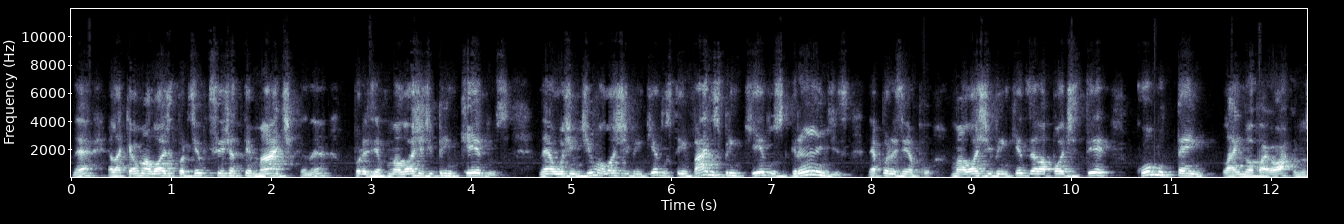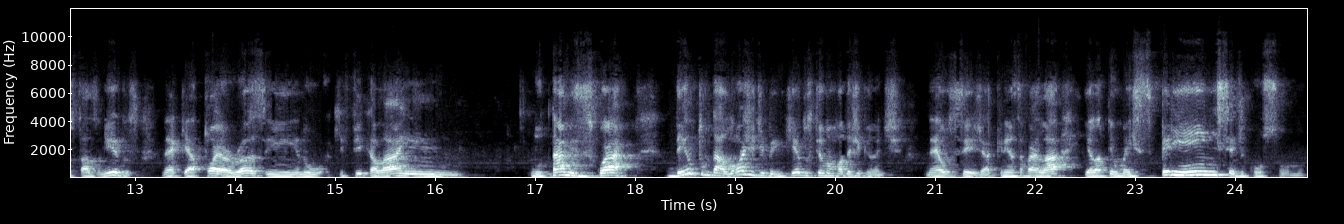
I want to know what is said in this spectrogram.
né? Ela quer uma loja, por exemplo, que seja temática, né? Por exemplo, uma loja de brinquedos, né? Hoje em dia uma loja de brinquedos tem vários brinquedos grandes, né? Por exemplo, uma loja de brinquedos ela pode ter, como tem lá em Nova York, nos Estados Unidos, né? Que é a Toy R Us, em, no, que fica lá em no Times Square, dentro da loja de brinquedos tem uma roda gigante né? Ou seja, a criança vai lá e ela tem uma experiência de consumo.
